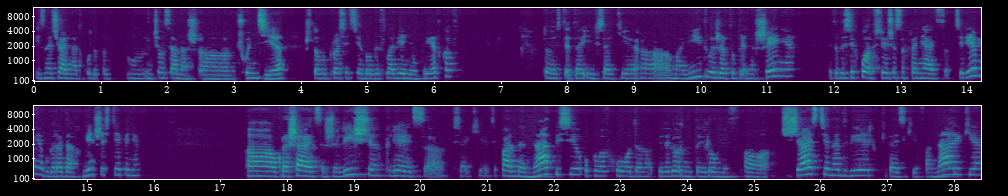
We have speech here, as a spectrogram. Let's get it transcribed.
изначально откуда начался наш э, чхунте, что вы просите благословения у предков. То есть это и всякие э, молитвы, жертвоприношения. Это до сих пор все еще сохраняется в деревне, в городах в меньшей степени. А, украшается жилище, клеятся всякие эти парные надписи около входа, перевернутый иероглиф а, счастье на дверь, китайские фонарики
